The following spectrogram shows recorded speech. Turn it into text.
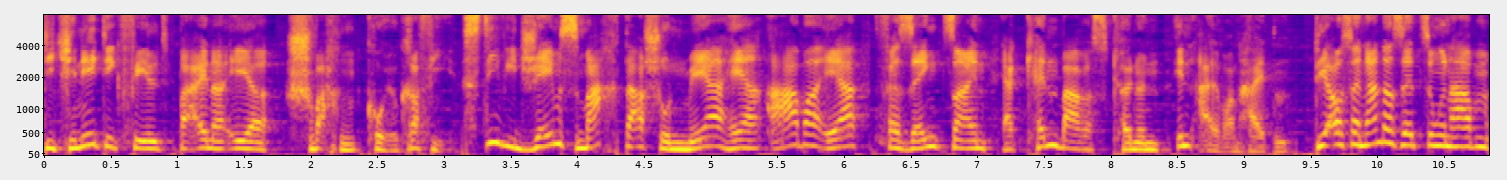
Die Kinetik fehlt bei einer eher schwachen Choreografie. Stevie James macht da schon mehr her, aber er versenkt sein erkennbares Können in Albernheiten. Die Auseinandersetzungen haben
